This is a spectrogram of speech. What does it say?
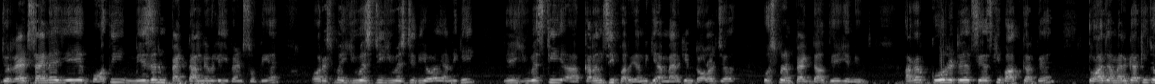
जो रेड साइन है, ये एक बहुत ही मेजर इम्पैक्ट डालने वाली इवेंट्स होती हैं। और इसमें यू एस दिया हुआ है, यानी कि ये यूएस की करेंसी पर, यानी कि अमेरिकन डॉलर जो है, उस पर इम्पैक्ट डालती है ये न्यूज़ अगर कोर रिटेल सेल्स की बात करते हैं तो आज अमेरिका की जो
